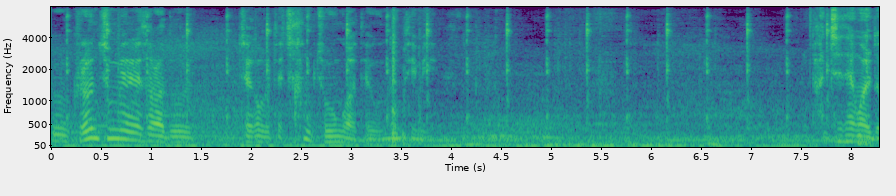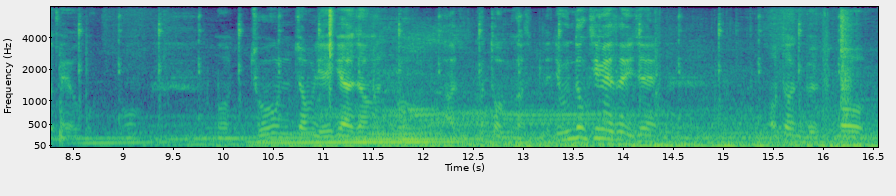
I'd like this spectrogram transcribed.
그 그런 측면에서라도 제가 볼 때 참 좋은 것 같아요 운동팀이 단체 생활도 배우고 뭐, 뭐 좋은 점을 얘기하자면 뭐 아주 끝도 없는 것 같습니다. 이제 운동팀에서 이제 어떤 그 뭐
